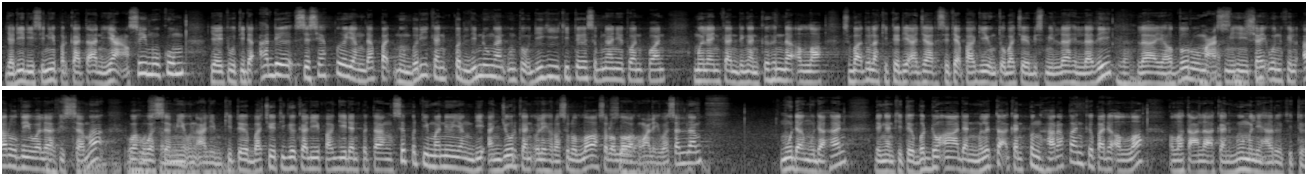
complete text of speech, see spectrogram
Jadi di sini perkataan ya'simukum iaitu tidak ada sesiapa yang dapat memberikan perlindungan untuk diri kita sebenarnya tuan-puan melainkan dengan kehendak Allah. Sebab itulah kita diajar setiap pagi untuk baca bismillahillazi la yadurru ma'asmihi syai'un fil ardi wala fis sama' wa huwas samiun alim. Kita baca tiga kali pagi dan petang seperti mana yang dianjurkan oleh Rasulullah sallallahu alaihi wasallam mudah-mudahan dengan kita berdoa dan meletakkan pengharapan kepada Allah Allah Taala akan memelihara kita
